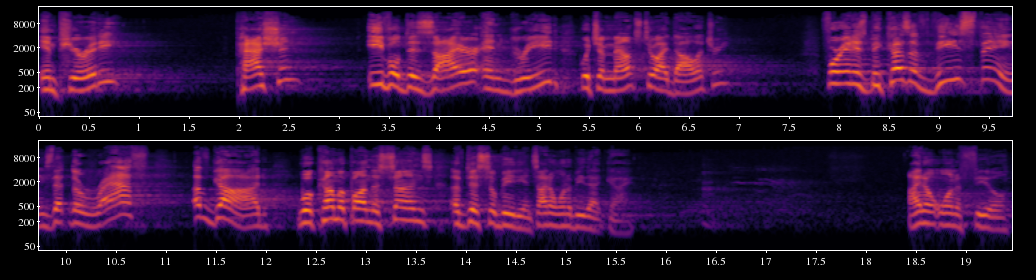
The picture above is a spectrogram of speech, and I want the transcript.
impurity, passion, evil desire, and greed, which amounts to idolatry. For it is because of these things that the wrath of God will come upon the sons of disobedience. I don't want to be that guy. I don't want to feel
